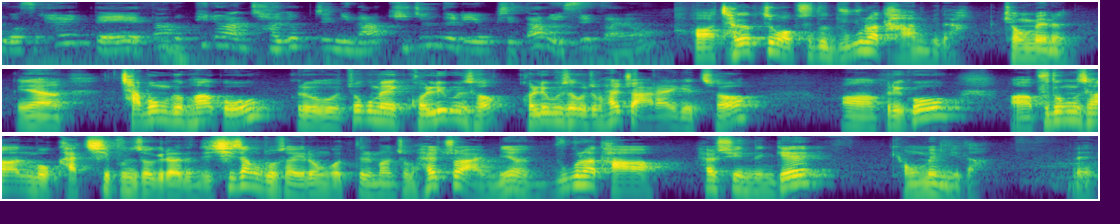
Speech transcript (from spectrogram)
경매라는 것을 할 때 따로 필요한 자격증이나 기준들이 혹시 따로 있을까요? 아, 자격증 없어도 누구나 다 합니다. 경매는. 그냥 자본금하고 그리고 조금의 권리 분석, 권리 분석을 좀 할 줄 알아야겠죠. 어, 그리고 어, 부동산 뭐 가치 분석이라든지 시장 조사 이런 것들만 좀 할 줄 알면 누구나 다 할 수 있는 게 경매입니다. 네.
